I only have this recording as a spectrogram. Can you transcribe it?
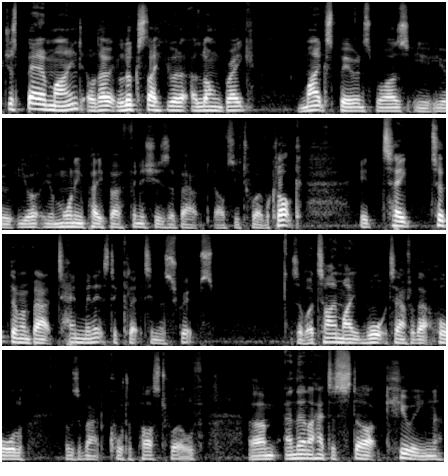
just bear in mind, although it looks like you've got a long break, my experience was you, you, your, your morning paper finishes about obviously 12 o'clock. It take, took them about 10 minutes to collect in the scripts. So by the time I walked out of that hall, it was about quarter past 12. Um, and then I had to start queuing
